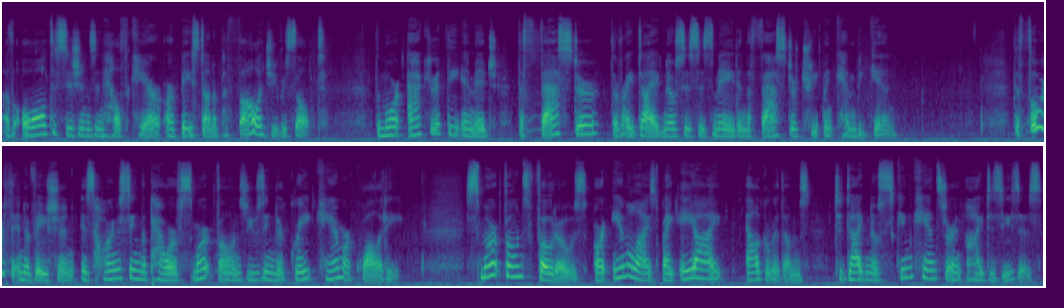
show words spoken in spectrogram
of all decisions in healthcare are based on a pathology result. The more accurate the image, the faster the right diagnosis is made and the faster treatment can begin. The fourth innovation is harnessing the power of smartphones using their great camera quality. Smartphones' photos are analyzed by AI algorithms to diagnose skin cancer and eye diseases.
